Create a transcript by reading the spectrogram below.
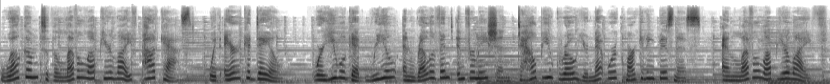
Welcome to the Level Up Your Life podcast with Erica Dale, where you will get real and relevant information to help you grow your network marketing business and level up your life.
